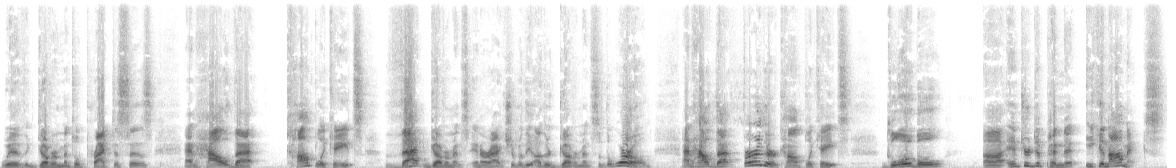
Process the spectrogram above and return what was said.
with governmental practices and how that complicates that government's interaction with the other governments of the world, and how that further complicates global uh, interdependent economics.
